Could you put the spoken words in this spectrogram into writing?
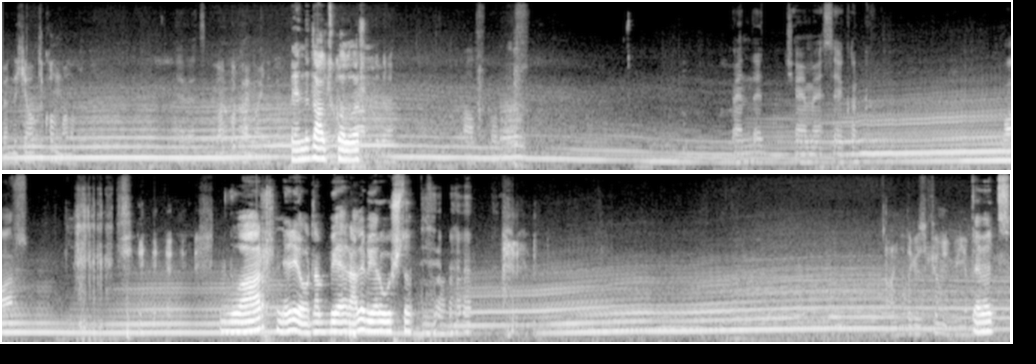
Bendeki altı kol mu oğlum? Evet. Bak bakayım aynı. Bende de altı kol var. Bir de Alt kol var. Bende CMS 40 var. Var. Nereye oradan? Bir herhalde bir yere uçtu. Aynada gözüküyor muyum? Bünyem? Evet.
